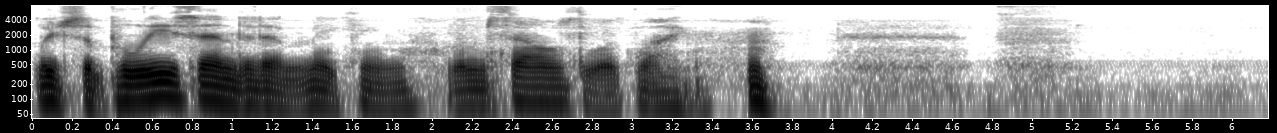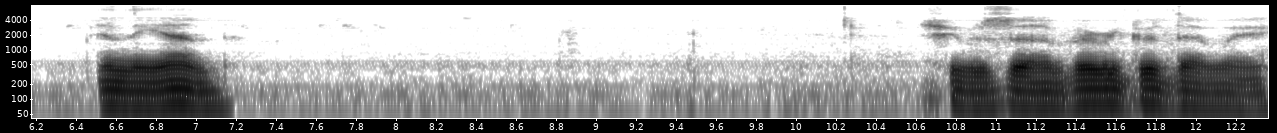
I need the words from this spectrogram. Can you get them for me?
which the police ended up making themselves look like in the end. She was uh, very good that way.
